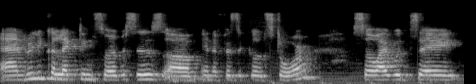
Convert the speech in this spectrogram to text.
and really collecting services um, in a physical store. So i would say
